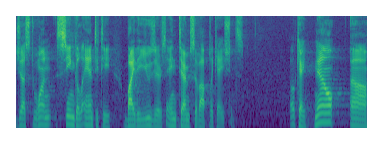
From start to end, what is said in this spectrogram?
just one single entity by the users in terms of applications. Okay, now, uh,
